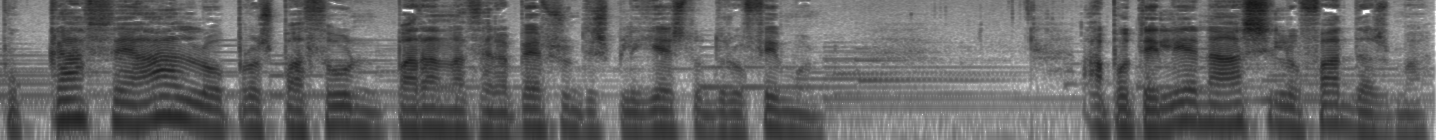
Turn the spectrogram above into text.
που κάθε άλλο προσπαθούν παρά να θεραπεύσουν τις πληγές των τροφίμων. Αποτελεί ένα άσυλο φάντασμα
